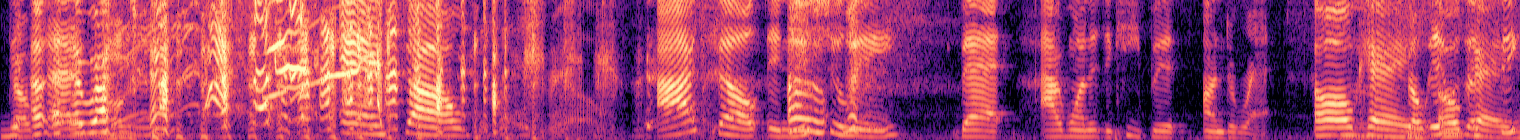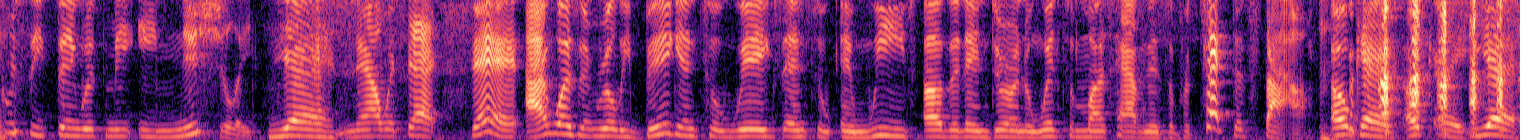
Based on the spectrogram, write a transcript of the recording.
Yeah, Okay. uh, uh, right. and so I felt initially that I wanted to keep it under wraps. Okay. So it was a secrecy thing with me initially. Yes. Now, with that said, I wasn't really big into wigs and, to, and weaves other than during the winter months having it as a protective style Okay. Okay. Yes.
